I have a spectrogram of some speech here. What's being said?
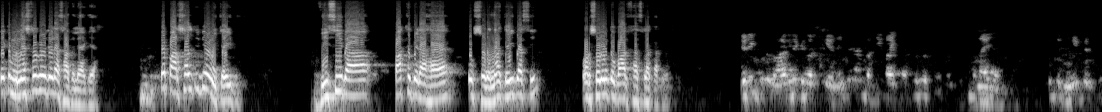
ਇੱਕ ਮਿਨਿਸਟਰ ਨੂੰ ਜਿਹੜਾ ਸੱਦ ਲਿਆ ਗਿਆ। ਇਹ ਪਾਰਸ਼ਲਟੀ ਨਹੀਂ ਹੋਣੀ ਚਾਹੀਦੀ। ਵੀਸੀ ਦਾ ਪੱਖ ਜਿਹੜਾ ਹੈ ਉਹ ਸੁਣਨਾ ਚਾਹੀਦਾ ਸੀ ਔਰ ਸੁਣਨ ਤੋਂ ਬਾਅਦ ਫੈਸਲਾ ਕਰਨਾ ਚਾਹੀਦਾ। ਜਿਹੜੀ ਗੁਰੂ ਰਾਜ ਨੇ ਯੂਨੀਵਰਸਿਟੀ ਹੈ ਨਾ, ਜਿਹੜਾ ਮਰਜ਼ੀ ਵਾਈਸ ਚਾਂਸਲਰ ਉੱਥੇ ਮਨਾਇਆ ਜਾਂਦਾ ਇਹ ਤੇ ਨਹੀਂ ਕਰਦੀ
